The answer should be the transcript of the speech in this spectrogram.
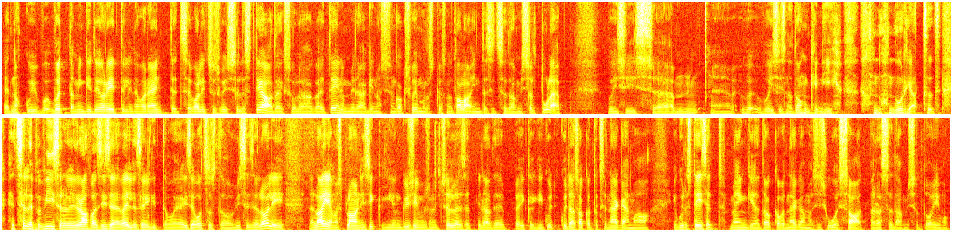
et noh, kui võtta mingi teoreetiline variant, et see valitsus võis sellest teada, eks ole, aga ei teinud midagi, noh, siis on kaks võimalust, kas nad alahindasid seda, mis sealt tuleb või siis, ähm, või siis nad ongi nii nurjatud, et selle peab Iisraeli rahvas ise välja selgitama ja ise otsustama, mis see seal oli. laiemas plaanis ikkagi on küsimus nüüd selles, et mida teeb ikkagi, kuidas hakatakse nägema ja kuidas teised mängijad hakkavad nägema siis USA-d pärast seda, mis seal toimub.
